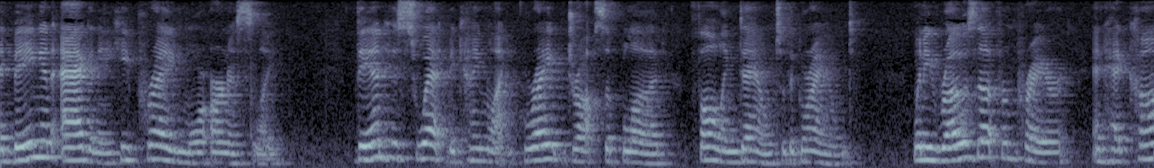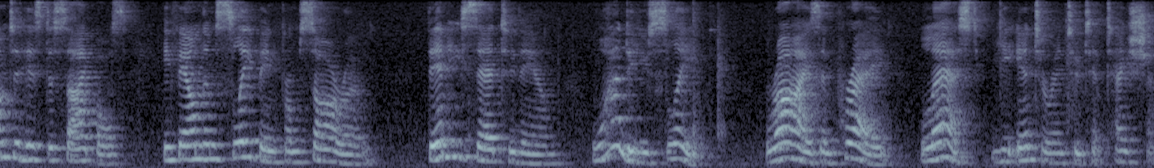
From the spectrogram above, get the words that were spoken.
And being in agony, he prayed more earnestly. Then his sweat became like great drops of blood falling down to the ground. When he rose up from prayer and had come to his disciples, he found them sleeping from sorrow. Then he said to them, Why do you sleep? Rise and pray, lest ye enter into temptation.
